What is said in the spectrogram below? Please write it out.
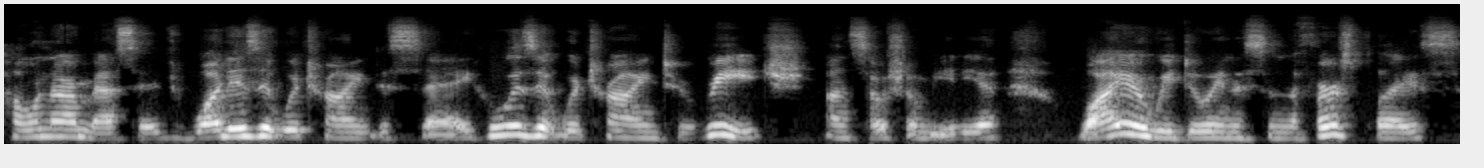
hone our message. What is it we're trying to say? Who is it we're trying to reach on social media? Why are we doing this in the first place?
